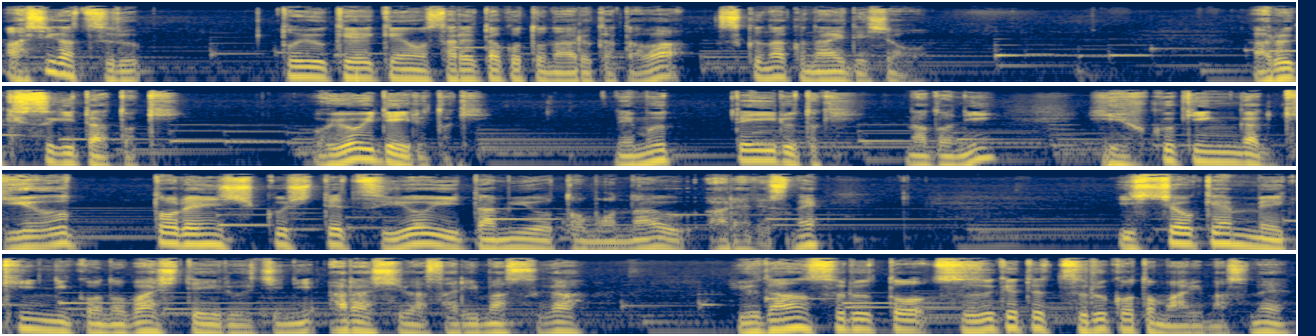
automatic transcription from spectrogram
足がつるという経験をされたことのある方は少なくないでしょう。歩きすぎた時泳いでいる時眠っている時などに皮膚筋がぎゅっと連縮して強い痛みを伴うあれですね。一生懸命筋肉を伸ばしているうちに嵐は去りますが油断すると続けてつることもありますね。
